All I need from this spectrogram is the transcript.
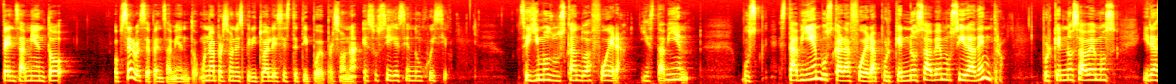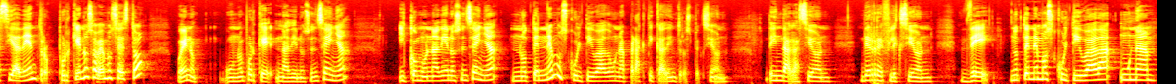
pensamiento, observe ese pensamiento. Una persona espiritual es este tipo de persona. Eso sigue siendo un juicio. Seguimos buscando afuera y está bien. está bien buscar afuera porque no sabemos ir adentro, porque no sabemos ir hacia adentro. ¿Por qué no sabemos esto? Bueno, uno porque nadie nos enseña y como nadie nos enseña, no tenemos cultivado una práctica de introspección, de indagación, de reflexión, de, no tenemos cultivada una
